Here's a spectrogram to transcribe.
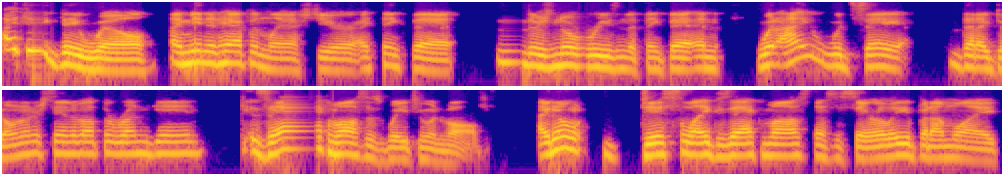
I think they will. I mean, it happened last year. I think that there's no reason to think that. And what I would say that I don't understand about the run game, Zach Moss is way too involved. I don't dislike Zach Moss necessarily, but I'm like,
